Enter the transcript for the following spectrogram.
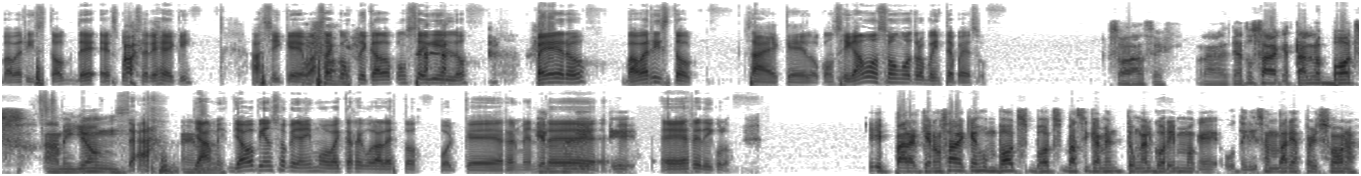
va a haber restock de Xbox Series X. Así que va a ser complicado conseguirlo, pero va a haber restock. ¿Sabes? Que lo consigamos son otros 20 pesos. Eso así. Ah, ya tú sabes que están los bots a millón. ya, ya yo pienso que ya mismo va a haber que regular esto porque realmente es ridículo. Y para el que no sabe qué es un bot, bots básicamente un algoritmo que utilizan varias personas,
